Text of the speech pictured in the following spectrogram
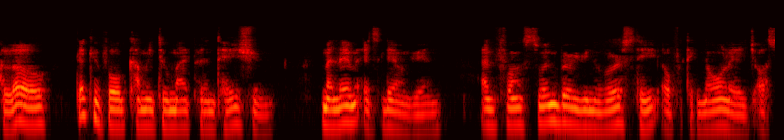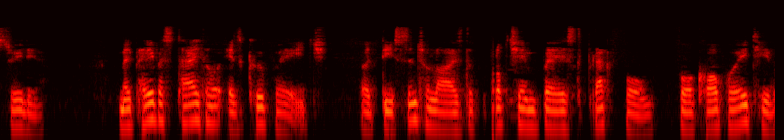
Hello, thank you for coming to my presentation. My name is Liang Yuan. I'm from Swinburne University of Technology, Australia. My paper's title is CoopEdge, a decentralized blockchain-based platform for cooperative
